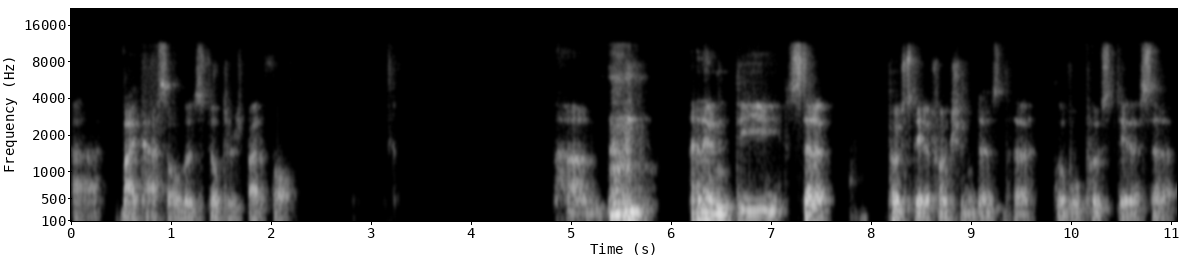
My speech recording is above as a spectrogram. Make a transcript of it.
uh, bypass all those filters by default. Um, and then the setup post data function does the global post data setup.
